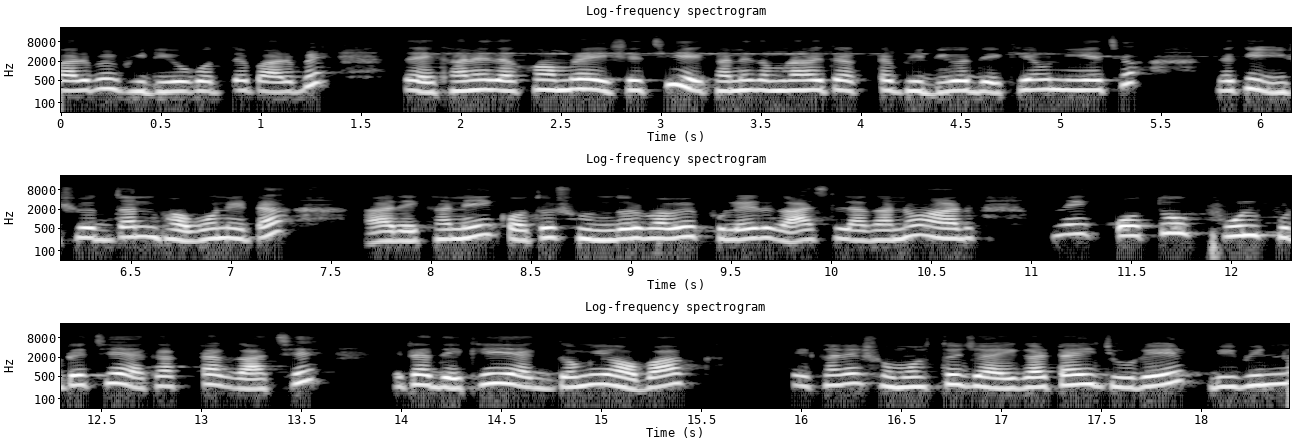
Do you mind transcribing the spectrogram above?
পারবে ভিডিও করতে পারবে। তো এখানে দেখো আমরা এসেছি, এখানে তোমরা হয়তো একটা ভিডিও দেখেও নিয়েছো। দেখি ঈশ্বরদান ভবন এটা, আর এখানেই কত সুন্দরভাবে ফুলের গাছ লাগানো, আর মানে কত ফুল ফুটেছে এক একটা গাছে। এটা দেখেই একদমই অবাক। এখানে সমস্ত জায়গাটাই জুড়ে বিভিন্ন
